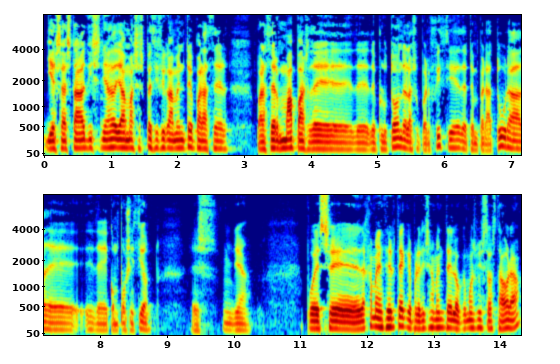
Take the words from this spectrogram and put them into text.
Y esa está diseñada ya más específicamente para hacer para hacer mapas de, de- de Plutón, de la superficie, de temperatura, de, de composición. Es, Ya. Pues eh, déjame decirte que precisamente lo que hemos visto hasta ahora,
